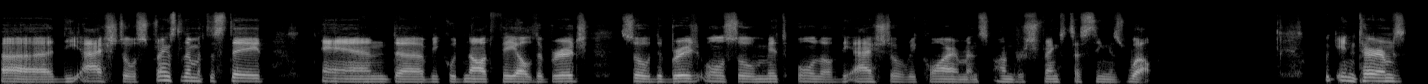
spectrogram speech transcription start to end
uh, the AASHTO strength limit state and uh, we could not fail the bridge. So the bridge also met all of the AASHTO requirements under strength testing as well. In terms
